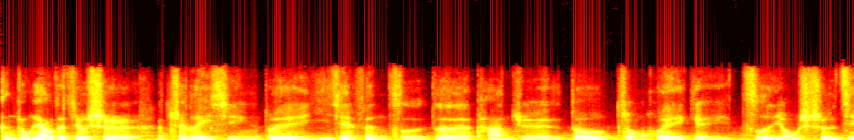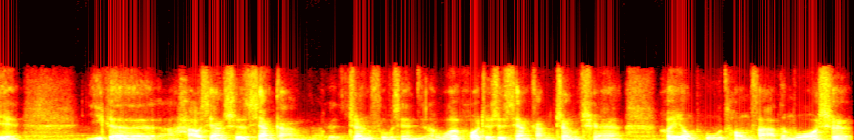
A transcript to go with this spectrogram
更重要的就是这类型对意见分子的判决，都总会给自由世界。一个好像是香港政府现，或或者是香港政权，会用普通法的模式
